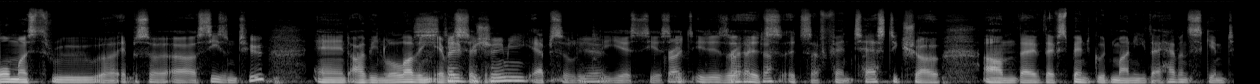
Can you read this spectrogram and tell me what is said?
almost through uh, episode uh, season two, and I've been loving every Steve second. Buscemi? Absolutely, yes, yes. Great- It, it is. A, it's it's a fantastic show. Um, they've they've spent good money. They haven't skimped,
